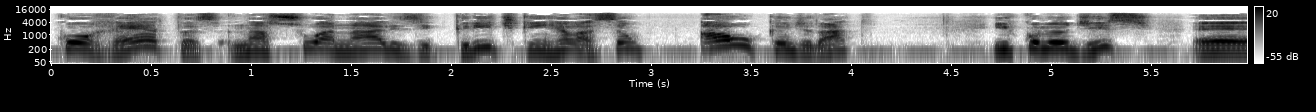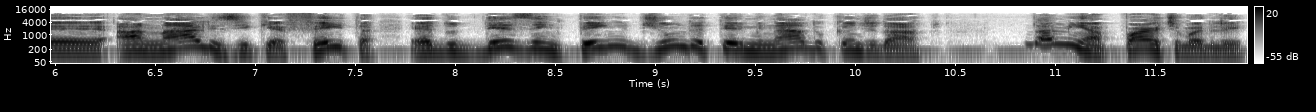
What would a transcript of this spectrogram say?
corretas na sua análise crítica em relação ao candidato. E como eu disse, é, a análise que é feita é do desempenho de um determinado candidato. Da minha parte, Marilei,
